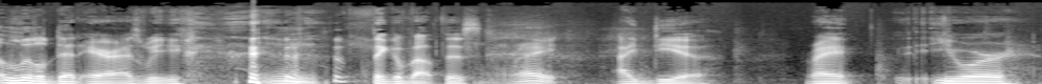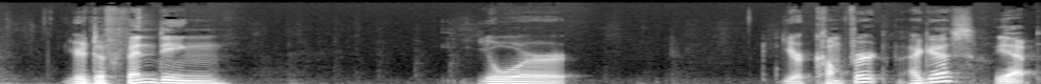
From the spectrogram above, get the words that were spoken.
a little dead air as we think about this Right. idea, right? You're you're defending your your comfort, I guess. Yep.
